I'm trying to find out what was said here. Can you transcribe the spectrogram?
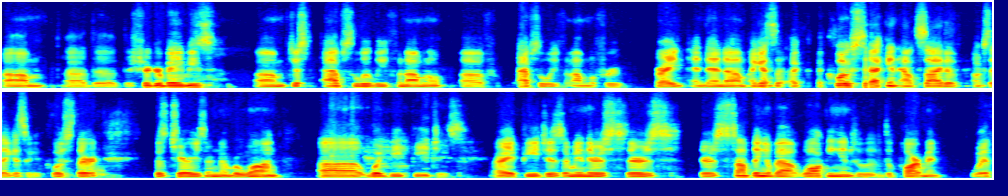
um, uh, the the sugar babies. Um, just absolutely phenomenal, uh, absolutely phenomenal fruit, right? And then um, I guess a, a, close second outside of, actually, I guess a close third, because cherries are number one, uh, would be peaches, right? Peaches. I mean, there's there's there's something about walking into a department with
